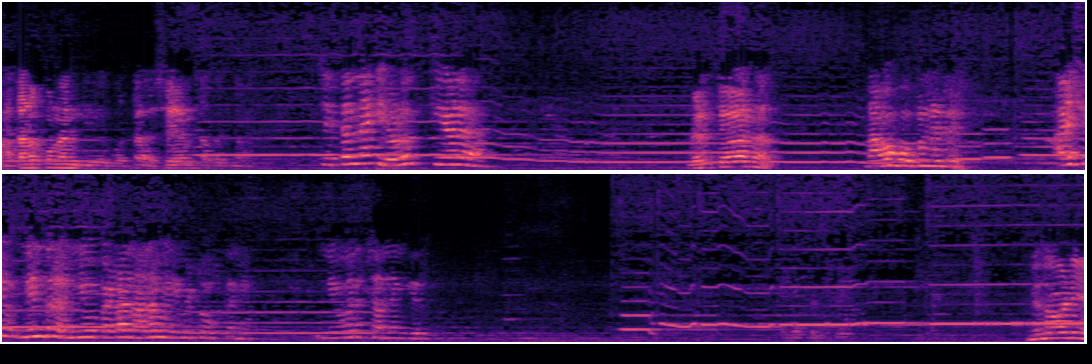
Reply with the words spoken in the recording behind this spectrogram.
ಮಾತಾಡಕ್ಕೂ ನನ್ಗೆ ಒಟ್ಟ ಅಶಯ ಅಂತ ಚೇತನ್ ನಾ ಹೇಳೋದ್ ಕೇಳ. ಹೇಳ್ತೇವ ನಾವ ಹೋಗು ನಡ್ರಿ. ಆಯ್ತು ನಿಂದ್ರ. ನೀವು ಬೇಡ ನಾನ ಮನೆ ಬಿಟ್ಟು ಹೋಗ್ತೇನೆ. ನೀವರ ಚೆನ್ನಾಗಿರಿ. ನಿಂದ್ರವಾಣಿ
